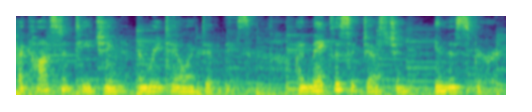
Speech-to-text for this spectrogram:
by constant teaching and retail activities. I make the suggestion in this spirit.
